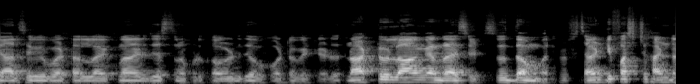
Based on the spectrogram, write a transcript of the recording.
ఆర్‌సీబీ బట్టల్లో ఎక్నాలజీ చేస్తున్నప్పుడు కౌడ్‌ది ఒక ఫోటో పెట్టాడు. నాట్ టూ లాంగ్ అని రాశాడు చూద్దాం మరి. 71st 100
